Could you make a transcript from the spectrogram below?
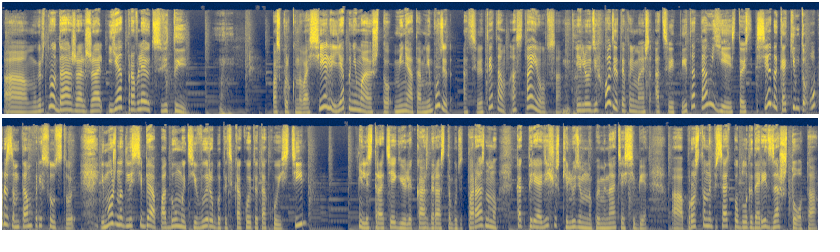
А, говорит, ну да, жаль, жаль. И я отправляю цветы. Поскольку новоселье, я понимаю, что меня там не будет, а цветы там остаются. Да. И люди ходят, и понимаешь, а цветы-то там есть. То есть седа каким-то образом там присутствует. И можно для себя подумать и выработать какой-то такой стиль, или стратегию, или каждый раз это будет по-разному, как периодически людям напоминать о себе. А, просто написать поблагодарить за что-то,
